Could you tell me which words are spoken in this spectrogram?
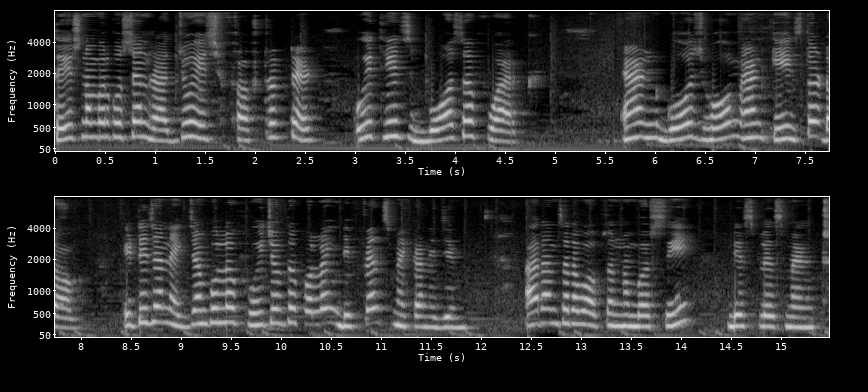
तेईस number question Raju is frustrated with his boss of work and goes home and kicks the dog. It is an example of which of the following defense mechanism? Our answer of option number C displacement.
